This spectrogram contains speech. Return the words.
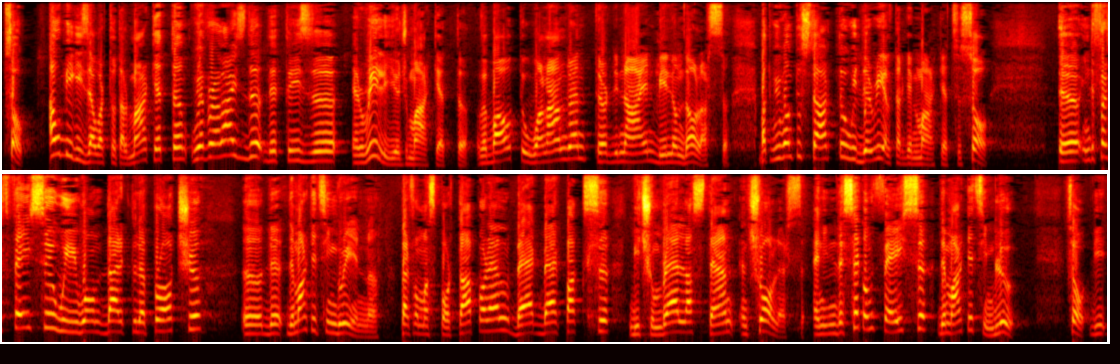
So, how big is our total market? We have realized that it is uh, a really huge market of about 139 billion dollars. But we want to start with the real target markets. So, uh, in the first phase, uh, we want directly approach uh, the, the markets in green. Performance sport apparel, bag, backpacks, beach umbrellas, stand, and strollers. And in the second phase, the markets in blue. So the,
